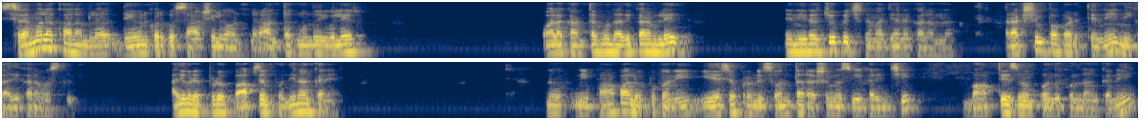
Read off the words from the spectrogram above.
శ్రమల కాలంలో దేవుని కొరకు సాక్షులుగా ఉంటున్నారు. అంతకుముందు ఇవ్వలేరు. వాళ్ళకి అంతకుముందు అధికారం లేదు. నేను ఈరోజు చూపించిన మధ్యాహ్న కాలంలో రక్షింపబడితేనే నీకు అధికారం వస్తుంది. అది కూడా ఎప్పుడు బాప్సం పొందినాకనే. నువ్వు నీ పాపాలు ఒప్పుకొని ఏసుప్రభు సొంత రక్షణగా స్వీకరించి బాప్తిజం పొందుకున్నాకనే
